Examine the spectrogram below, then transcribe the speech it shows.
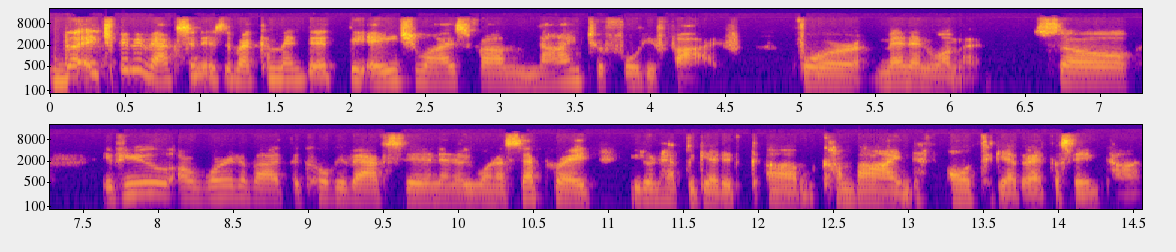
The HPV vaccine is recommended the age wise from 9 to 45 for men and women. So if you are worried about the COVID vaccine and you want to separate, you don't have to get it um, combined all together at the same time.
